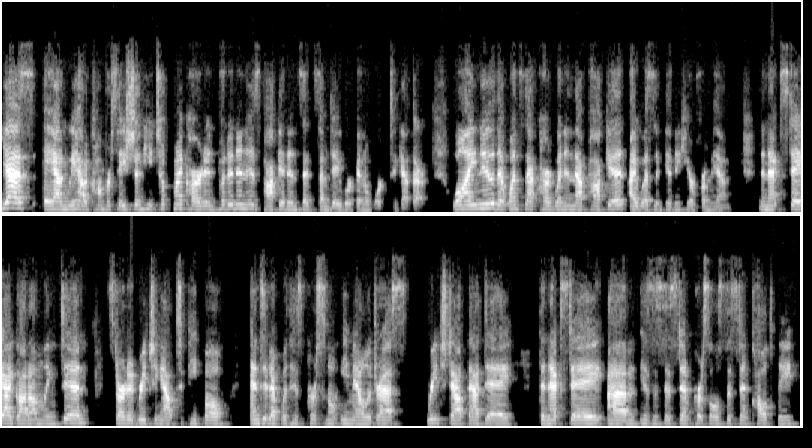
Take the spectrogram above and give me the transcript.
yes. And we had a conversation. He took my card and put it in his pocket and said, someday we're going to work together. Well, I knew that once that card went in that pocket, I wasn't going to hear from him. The next day, I got on LinkedIn, started reaching out to people, ended up with his personal email address, reached out that day. The next day, um, his assistant, personal assistant, called me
